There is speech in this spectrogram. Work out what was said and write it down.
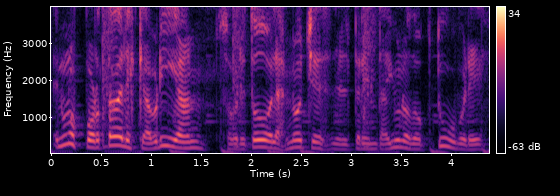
en unos portales que abrían, sobre todo las noches del 31 de octubre.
